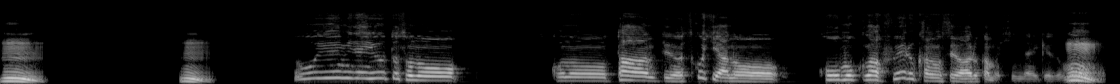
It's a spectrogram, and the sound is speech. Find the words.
うん。うん。そういう意味で言うと、その、このターンっていうのは少しあの、項目が増える可能性はあるかもしれないけども、うん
